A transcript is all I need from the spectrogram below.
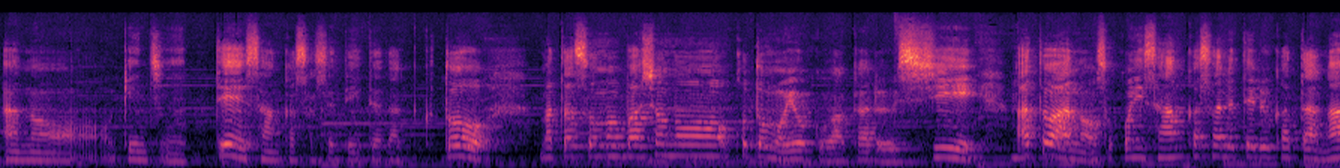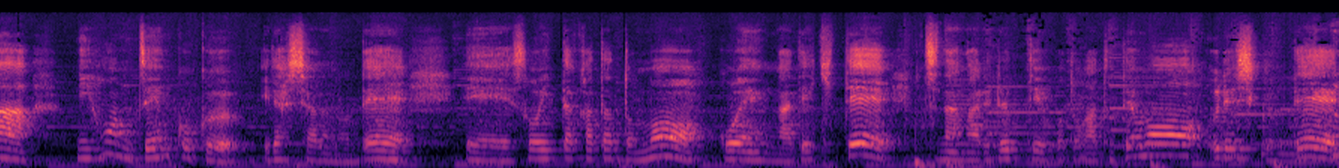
あの現地に行って参加させていただくとまたその場所のこともよくわかるしあとはあのそこに参加されてる方が日本全国いらっしゃるので、えーそういった方ともご縁ができてつながれるっていうことがとても嬉しくて。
